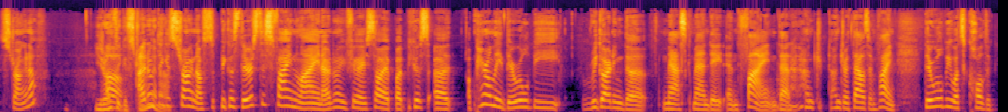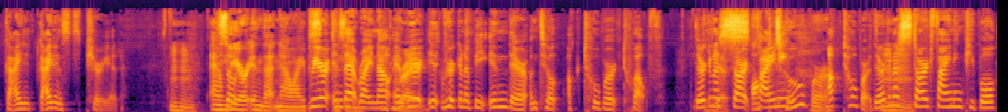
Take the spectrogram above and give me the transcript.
strong enough. You don't Uh, think it's strong I don't enough? think it's strong enough because there's this fine line. I don't know if you guys saw it, but because uh, apparently there will be regarding the mask mandate and fine that Mm-hmm. 100 100,000 fine, there will be what's called a guide, guidance period. Mm-hmm. and so- we are in that now. I We're in that right now, and Right. we're we're going to be in there until October 12th. They're going to Yes. start fining October. October. They're going to mm-hmm. start fining people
